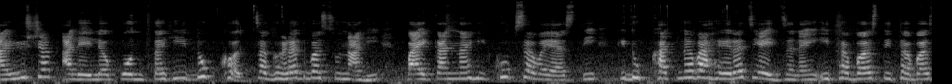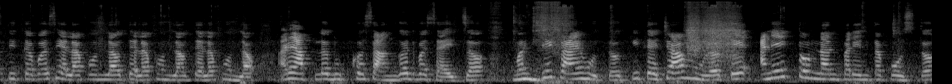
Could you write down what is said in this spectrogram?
आयुष्यात आलेलं कोणतंही दुःख चघळत बसू नाही. बायकांनाही खूप सवय असती की दुःखातनं बाहेरच यायचं नाही. इथं बस तिथं बस तिथं बस याला फोन लाव त्याला फोन लाव त्याला फोन लाव. आणि आपलं दुःख सांगत बसायचं. म्हणजे काय होतं की त्याच्यामुळं ते अनेक तोंडांपर्यंत पोचतं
